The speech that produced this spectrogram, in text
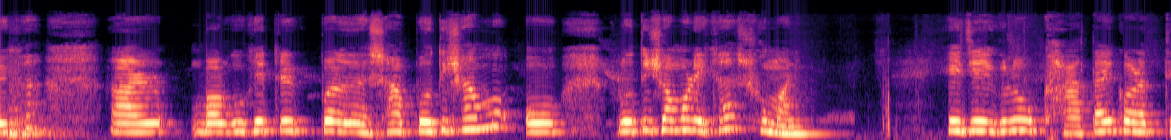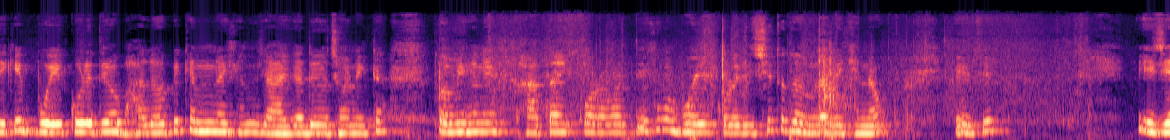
রেখা আর বর্গক্ষেত্রের প্রতিসাম্য ও প্রতিসম রেখা সমান। এই যে এগুলো খাতায় করার থেকে বইয়ে করে দেওয়া ভালো হবে, কেননা এখানে জায়গা দেওয়া আছে অনেকটা। তো আমি এখানে খাতায় করাবার দিয়ে এখানে বইয়ে করে দিচ্ছি, তো তোমরা দেখে নাও। এই যে এই যে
